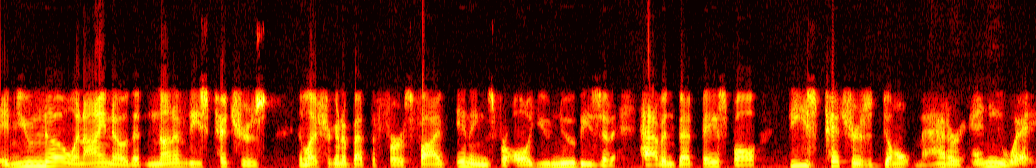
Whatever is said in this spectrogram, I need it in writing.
and you know and I know that none of these pitchers unless you're going to bet the first 5 innings for all you newbies that haven't bet baseball these pitchers don't matter anyway.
